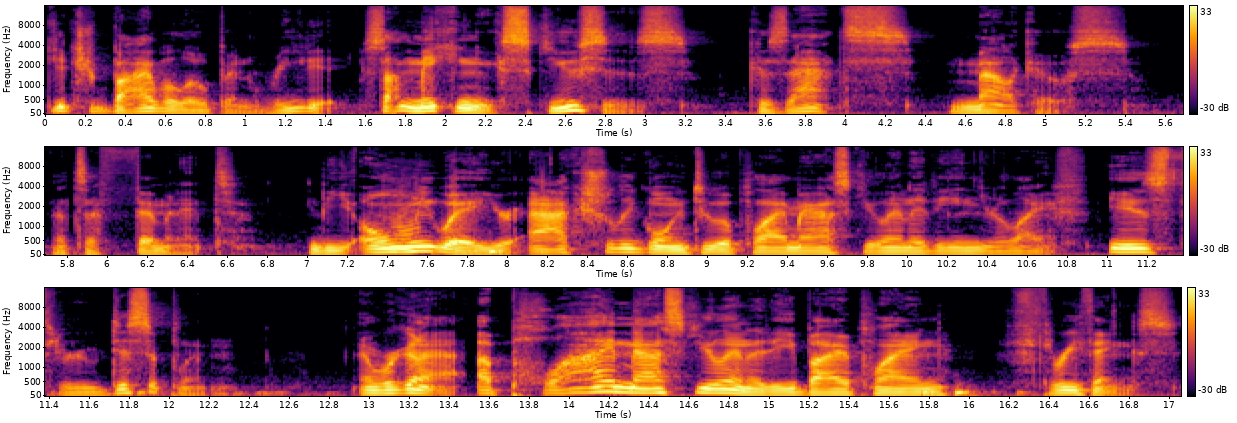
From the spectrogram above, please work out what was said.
Get your Bible open, read it. Stop making excuses, because that's malakos. That's effeminate. The only way you're actually going to apply masculinity in your life is through discipline. And we're going to apply masculinity by applying three things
